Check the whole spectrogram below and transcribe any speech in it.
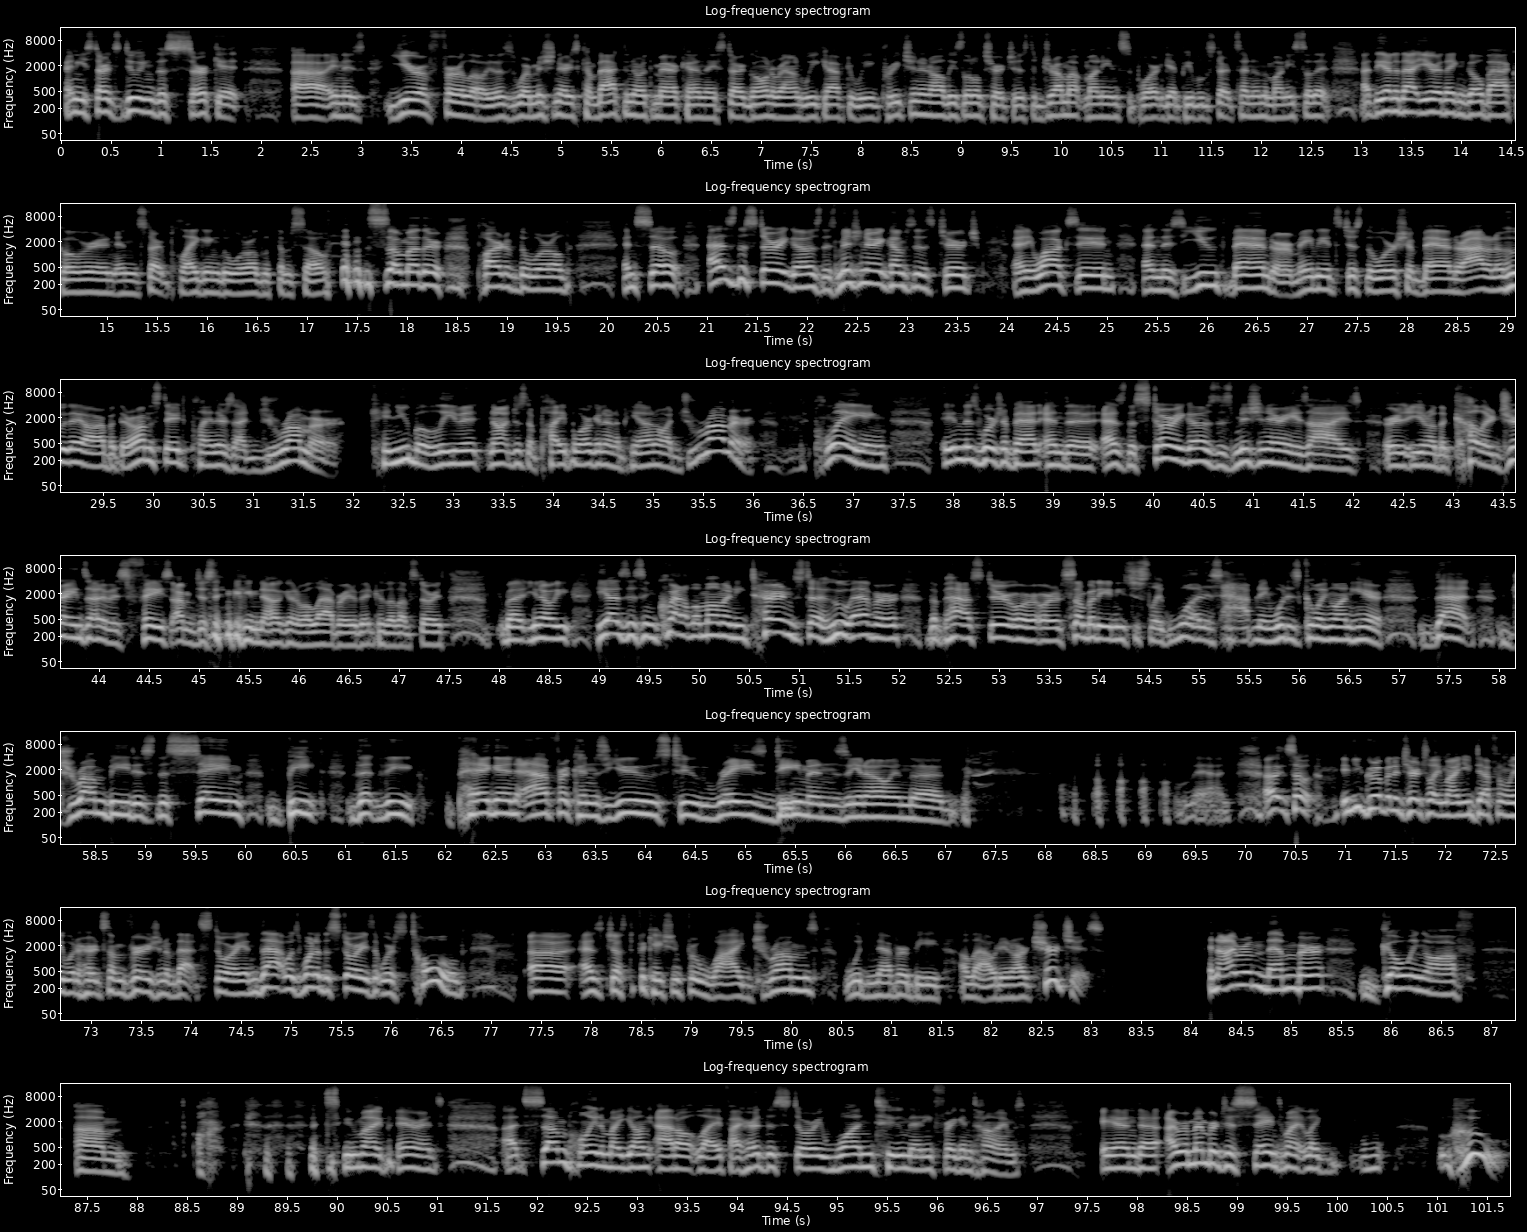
and he starts doing the circuit uh, in his year of furlough. This is where missionaries come back to North America and they start going around week after week preaching in all these little churches to drum up money and support and get people to start sending the money so that at the end of that year they can go back over and, and start plaguing the world with themselves in some other part of the world. And so, as the story goes, this missionary comes to this church and he walks in, and this youth band, or maybe it's just the worship band, or I don't know who they are, but they're on the stage playing. There's a drummer. Can you believe it? Not just a pipe organ and a piano, a drummer playing in this worship band. And the as the story goes this missionary his eyes or you know the color drains out of his face. I'm just thinking now going to elaborate a bit because i love stories. But you know he he has this incredible moment. He turns to whoever the pastor or or somebody and he's just like what is happening? What is going on here? That drum beat is the same beat that the pagan africans use to raise demons you know in the Oh man! Uh, so, if you grew up in a church like mine, you definitely would have heard some version of that story, and that was one of the stories that was told uh, as justification for why drums would never be allowed in our churches. And I remember going off. Um, to my parents. At some point in my young adult life, I heard this story one too many friggin' times. And uh, I remember just saying to my, like, who?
